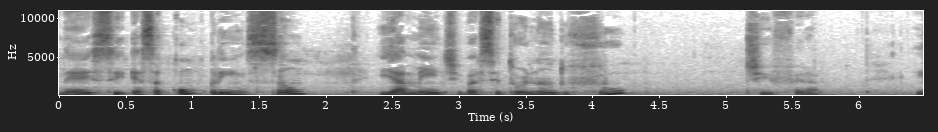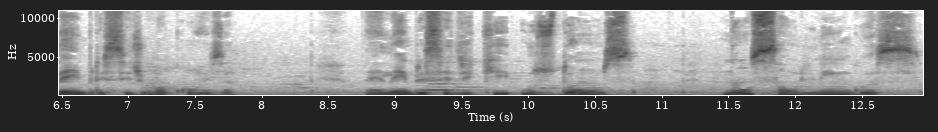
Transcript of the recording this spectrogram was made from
né, esse, essa compreensão e a mente vai se tornando frutífera. Lembre-se de uma coisa: né? lembre-se de que os dons não são línguas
